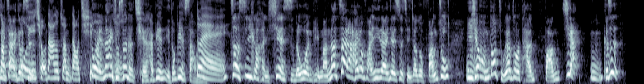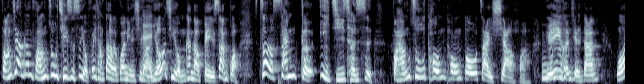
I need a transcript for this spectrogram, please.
那再就是，大家都赚不到钱。对，那也就算了，钱还变也都变少了。对，这是一个很现实的问题嘛。那再来还有反映在一件事情，叫做房租。以前我们都主要做谈房价，嗯，可是房价跟房租其实是有非常大的关联性嘛。尤其我们看到北上广这三个一级城市，房租通通都在下滑。原因很简单，我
